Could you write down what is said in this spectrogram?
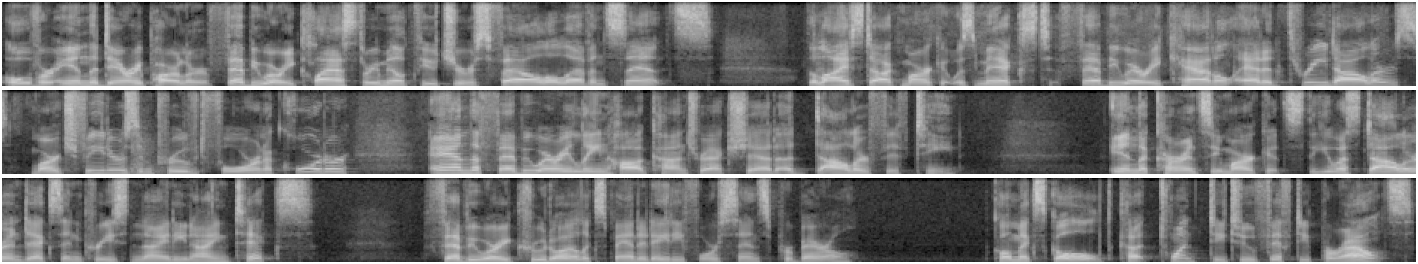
Over in the dairy parlor, February class 3 milk futures fell 11 cents. The livestock market was mixed. February cattle added $3, March feeders improved 4 and a quarter, and the February lean hog contract shed $1.15. In the currency markets, the US dollar index increased 99 ticks. February crude oil expanded 84 cents per barrel. COMEX gold cut 22.50 per ounce,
